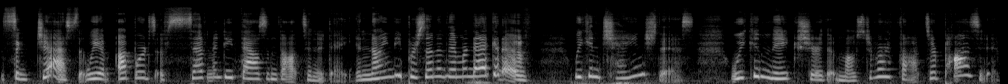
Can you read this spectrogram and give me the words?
suggest that we have upwards of 70,000 thoughts in a day, and 90% of them are negative. We can change this. We can make sure that most of our thoughts are positive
